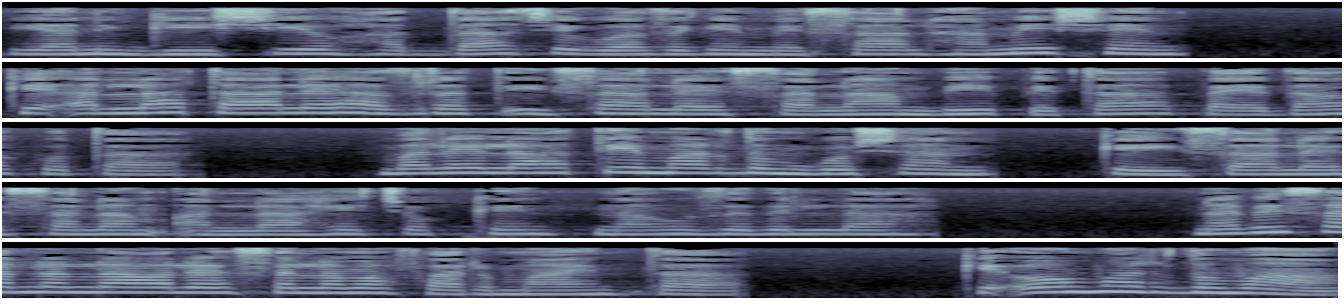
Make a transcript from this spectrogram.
یعنی گیشی و حدا سے مثال ہمیشہ کہ اللہ تعالی حضرت عیسیٰ علیہ السلام بھی پتا پیدا کتا۔ بلے لاہتی مردم گوشن کہ عیسیٰ علیہ السلام اللہ چکن نعوذ باللہ۔ نبی صلی اللہ علیہ وسلم فرمائن تا کہ او مردما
